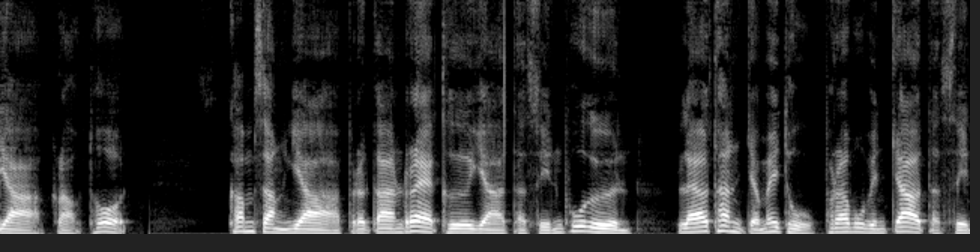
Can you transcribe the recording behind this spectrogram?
อย่ากล่าวโทษ คำสั่งอย่าประการแรกคืออย่าตัดสินผู้อื่น แล้วท่านจะไม่ถูกพระผู้เป็นเจ้าตัดสิน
